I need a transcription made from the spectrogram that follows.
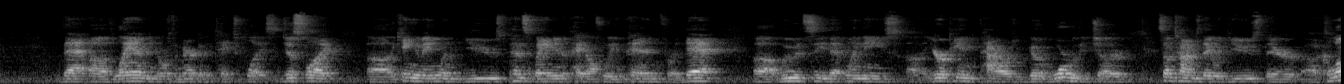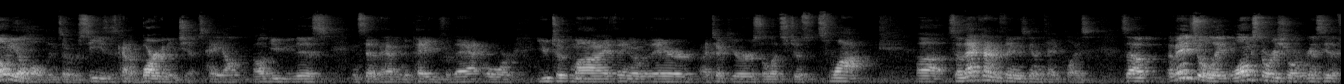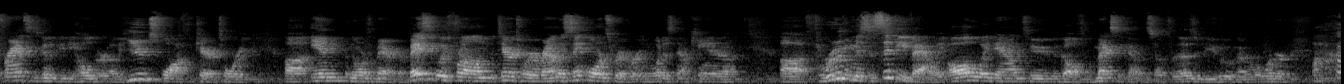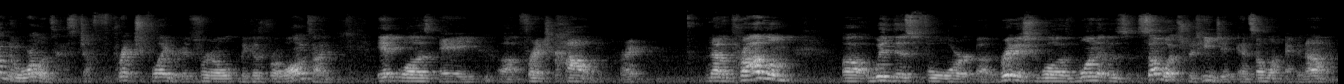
that of land in North America that takes place. Just like uh, the King of England used Pennsylvania to pay off William Penn for a debt, uh, we would see that when these uh, European powers would go to war with each other, sometimes they would use their uh, colonial holdings overseas as kind of bargaining chips. Hey, I'll, I'll give you this instead of having to pay you for that, or you took my thing over there, I took yours, so let's just swap. Uh, so that kind of thing is going to take place. So eventually, long story short, we're going to see that France is going to be the holder of a huge swath of territory uh, in North America, basically from the territory around the St. Lawrence River in what is now Canada, uh, through the Mississippi Valley, all the way down to the Gulf of Mexico. And so, for those of you who have ever wondered, well, how come New Orleans has such a French flavor? It's for because for a long time, it was a uh, French colony, right? Now, the problem uh, with this for uh, the British was one that was somewhat strategic and somewhat economic.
